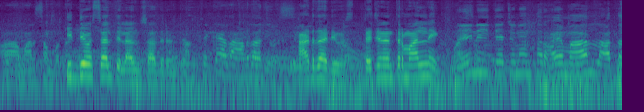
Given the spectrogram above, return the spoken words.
हा माल संपत किती दिवस चालतील अजून साधारणतः? ते काय आता आठ दहा दिवस. आठ दहा दिवस. त्याच्यानंतर माल नाही? का? नाही नाही त्याच्यानंतर आहे माल. आता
